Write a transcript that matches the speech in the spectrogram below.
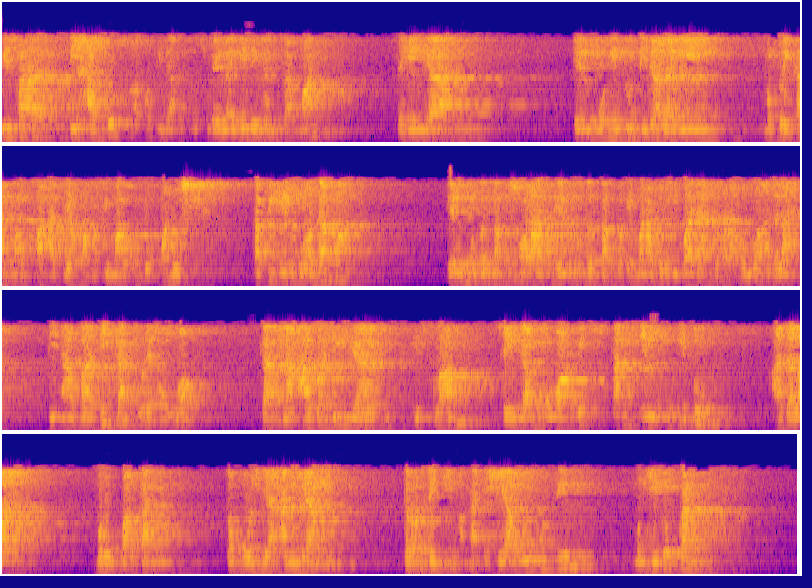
bisa dihapus atau tidak sesuai lagi dengan zaman sehingga ilmu itu tidak lagi memberikan manfaat yang maksimal untuk manusia. Tapi ilmu agama, ilmu tentang sholat, ilmu tentang bagaimana beribadah kepada Allah adalah diabadikan oleh Allah karena abadinya Islam Sehingga mewariskan ilmu itu adalah merupakan kemuliaan yang tertinggi. Maka Ihya Ulumuddin menghidupkan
